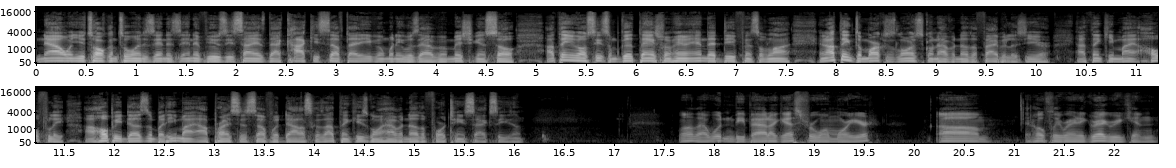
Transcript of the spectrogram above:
Now when you're talking to him in his interviews, he's saying that cocky self that even when he was at Michigan. So I think you're gonna see some good things from him and that defensive line. And I think Demarcus Lawrence is gonna have another fabulous year. I think he might. Hopefully, I hope he doesn't, but he might outprice himself with Dallas because I think he's gonna have another 14 sack season. Well, that wouldn't be bad, I guess, for one more year. Um, and hopefully Randy Gregory can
